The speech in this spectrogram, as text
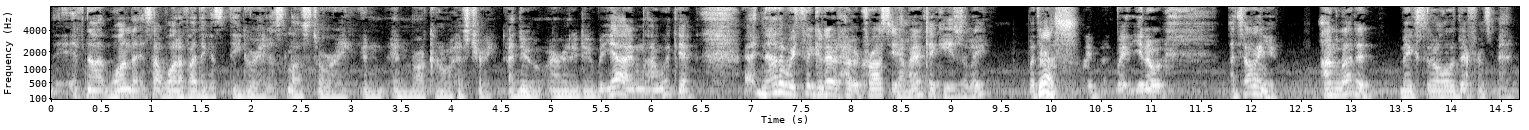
if not one, it's not one of, I think it's the greatest love story in, in rock and roll history. I do, I really do. But yeah, I'm, I'm with you. Now that we figured out how to cross the Atlantic easily, but yes, you know, I'm telling you, unleaded makes it all the difference, man.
